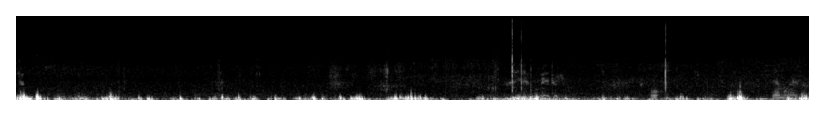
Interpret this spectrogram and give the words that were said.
Yan. Ayan mga idol. Oh. Ayan mga idol.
